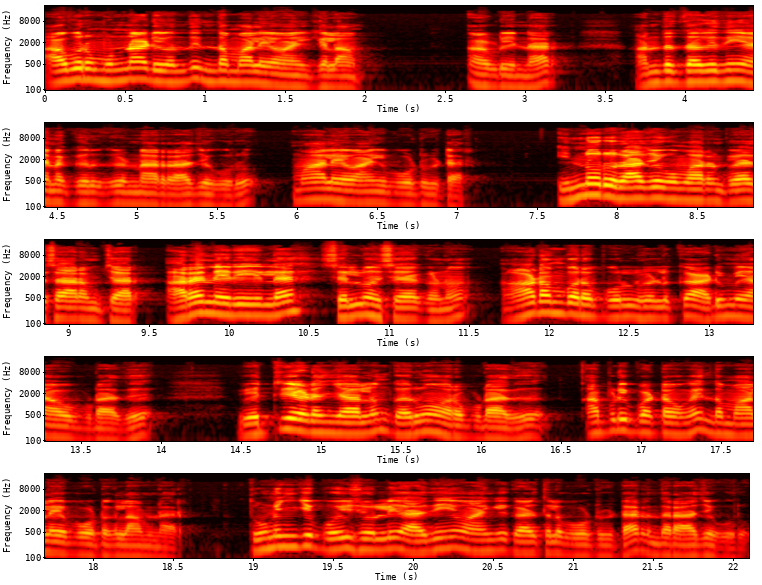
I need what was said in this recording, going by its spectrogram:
அவர் முன்னாடி வந்து இந்த மாலையை வாங்கிக்கலாம் அப்படின்னார். அந்த தகுதியும் எனக்கு இருக்குன்னார் ராஜகுரு. மாலையை வாங்கி போட்டுக்கிட்டார். இன்னொரு ராஜகுமாரன் பேச ஆரம்பித்தார் அறநெறியில் செல்வம் சேர்க்கணும். ஆடம்பர பொருள்களுக்கு அடிமையாகக்கூடாது வெற்றி அடைஞ்சாலும் கர்வம் வரக்கூடாது. அப்படிப்பட்டவங்க இந்த மாலையை போட்டுக்கலாம்னார். துணிஞ்சு பொய் சொல்லி அதையும் வாங்கி கழுத்தில் போட்டுக்கிட்டார் இந்த ராஜகுரு.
